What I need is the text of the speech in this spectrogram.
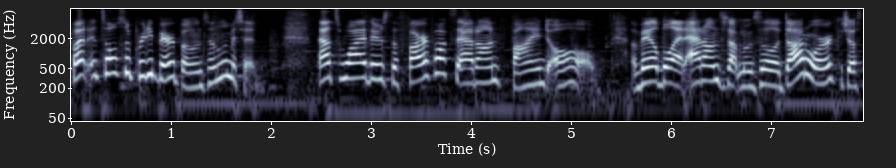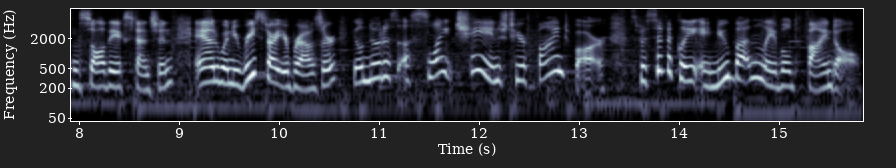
but it's also pretty bare bones and limited. That's why there's the Firefox add-on Find All. Available at addons.mozilla.org, just install the extension, and when you restart your browser, you'll notice a slight change to your Find bar, specifically a new button labeled Find All.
